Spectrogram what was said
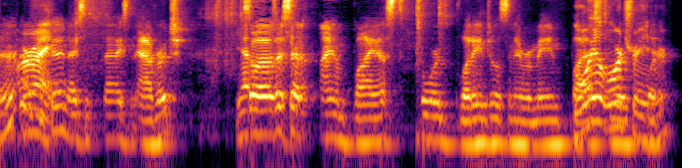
Uh, All right. Okay, nice, and- nice and average. Yep. So as I said, I am biased towards Blood Angels, and I remain biased Loyal or towards Blood- traitor.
